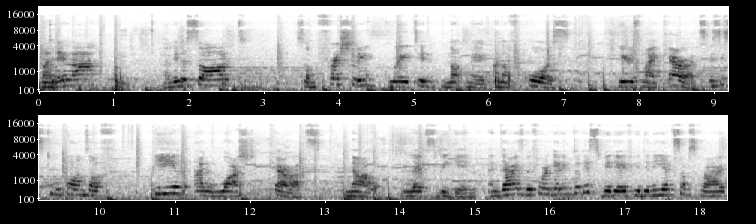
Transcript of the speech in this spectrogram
vanilla, a little salt, some freshly grated nutmeg, and of course, here's my carrots. This is two pounds of peeled and washed carrots now let's begin. And guys before getting to this video if you didn't yet subscribe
